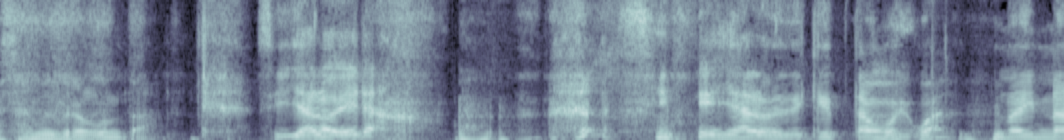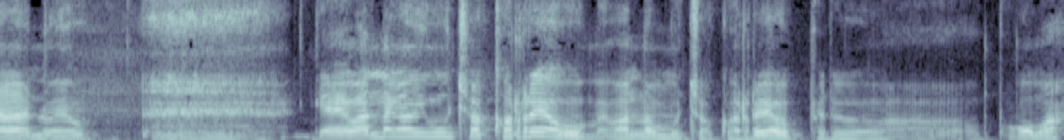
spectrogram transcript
Esa es mi pregunta. Si ya lo era. que ya lo es que estamos igual. No hay nada nuevo. Que me mandan a mí muchos correos, pues me mandan muchos correos, pero poco más.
